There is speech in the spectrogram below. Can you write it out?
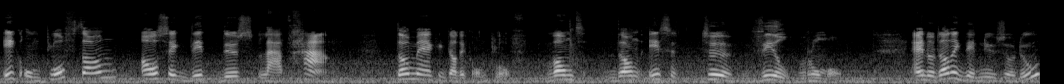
ik ontplof dan als ik dit dus laat gaan. Dan merk ik dat ik ontplof. Want dan is het te veel rommel. En doordat ik dit nu zo doe,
